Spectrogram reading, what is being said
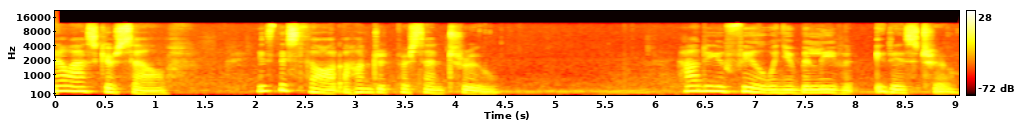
Now ask yourself, is this thought 100% true? How do you feel when you believe it, it is true?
